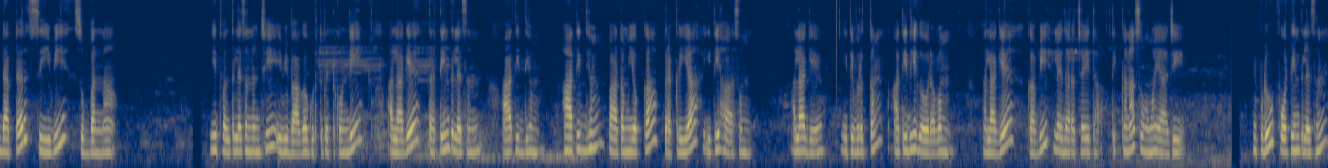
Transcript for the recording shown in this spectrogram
Doctor C V Subbanna. ఈ ట్వెల్త్ లెసన్ నుంచి ఇవి బాగా గుర్తుపెట్టుకోండి. అలాగే థర్టీన్త్ లెసన్ ఆతిథ్యం. ఆతిథ్యం పాఠం యొక్క ప్రక్రియ ఇతిహాసం. అలాగే ఇతివృత్తం అతిథి గౌరవం. అలాగే కవి లేదా రచయిత తిక్కన సోమయాజి. ఇప్పుడు ఫోర్టీన్త్ లెసన్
